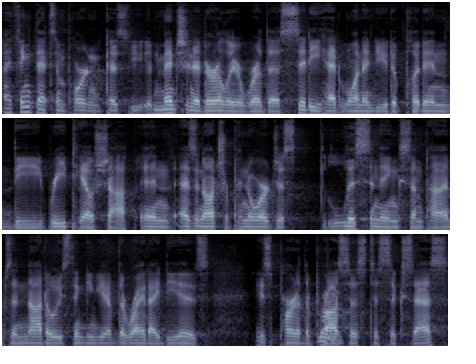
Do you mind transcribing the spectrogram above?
I think that's important because you mentioned it earlier where the city had wanted you to put in the retail shop. And as an entrepreneur, just listening sometimes and not always thinking you have the right ideas is part of the process right. to success.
